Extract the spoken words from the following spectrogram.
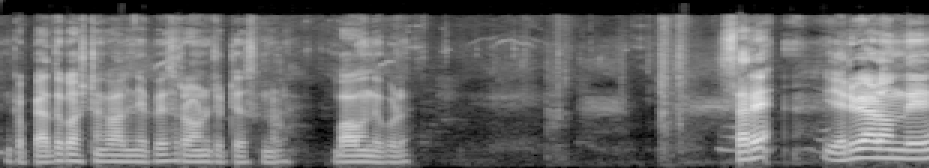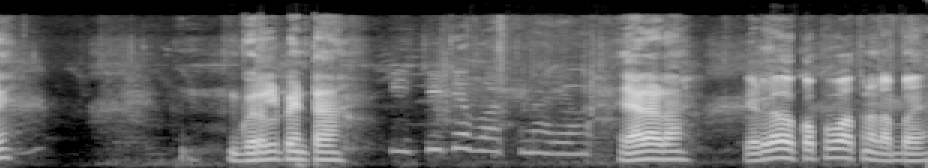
ఇంకా పెద్ద కష్టం కావాలని చెప్పేసి రౌండ్ చుట్టేసుకున్నాడు. బాగుంది ఇప్పుడు. సరే ఎరువేడ ఉంది? గొర్రెల పెంట. ఏడాడా? ఎడు కదా కుప్ప పోతున్నాడు అబ్బాయి.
